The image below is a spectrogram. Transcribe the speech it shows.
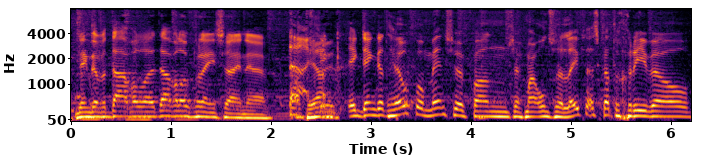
Ik denk dat we het daar wel, eh, daar wel over eens zijn. eh. Ja, ik, denk, ik denk dat heel veel mensen van zeg maar, onze leeftijdscategorie wel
